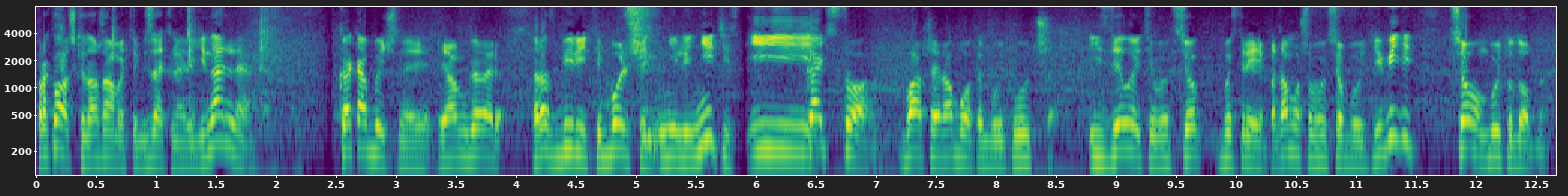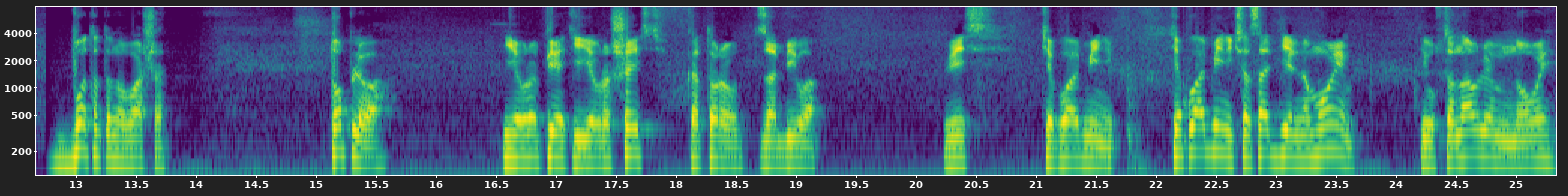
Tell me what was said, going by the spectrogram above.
Прокладочка должна быть обязательно оригинальная. Как обычно, я вам говорю, разберите больше, не ленитесь, и качество вашей работы будет лучше. И сделаете вы все быстрее, потому что вы все будете видеть, все вам будет удобно. Вот это оно ваше топливо Евро 5 и Евро 6, которая вот забила весь теплообменник. Теплообменник сейчас отдельно моем и устанавливаем новый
